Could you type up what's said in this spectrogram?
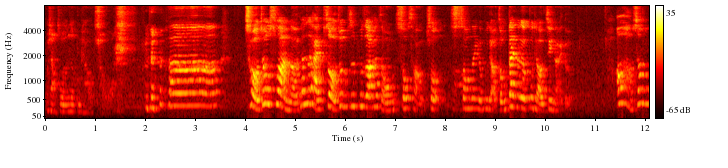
我想说那个布条好丑哦。啊，丑就算了，但是还皱，就是不知道他怎么收藏收收那个布条，怎么带那个布条进来的。哦，好像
